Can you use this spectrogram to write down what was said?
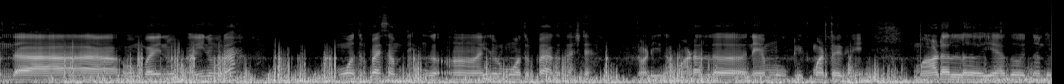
ಒಂದು ಒಂಬೈನೂ, ಐನೂರ ಮೂವತ್ತು ರೂಪಾಯಿ ಸಮಥಿಂಗ್ ಐನೂರ ಮೂವತ್ತು ರೂಪಾಯಿ ಆಗುತ್ತೆ ಅಷ್ಟೇ. ನೋಡಿ, ಈಗ ಮಾಡಲ್, ನೇಮು ಕ್ಲಿಕ್ ಮಾಡ್ತಾಯಿದ್ದೀನಿ ಮಾಡಲ್ ಯಾವುದು, ನಂದು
